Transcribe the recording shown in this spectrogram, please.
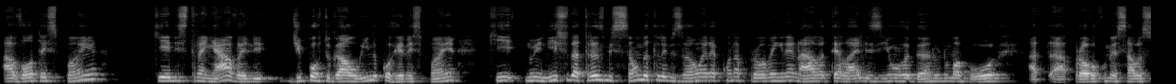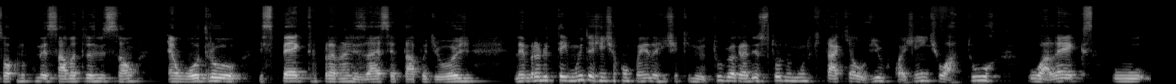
a volta à Espanha que ele estranhava, ele de Portugal indo correr na Espanha, que no início da transmissão da televisão era quando a prova engrenava, até lá eles iam rodando numa boa, a, a prova começava só quando começava a transmissão, é um outro espectro para analisar essa etapa de hoje. Lembrando que tem muita gente acompanhando a gente aqui no YouTube, eu agradeço todo mundo que está aqui ao vivo com a gente, o Arthur, o Alex, o,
